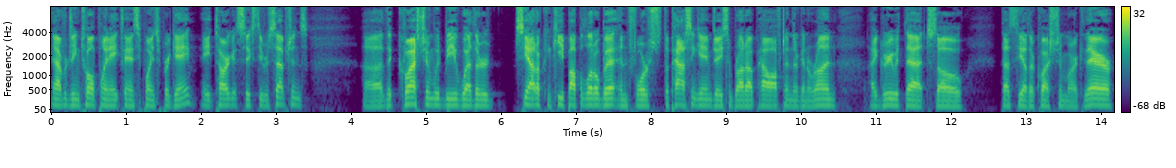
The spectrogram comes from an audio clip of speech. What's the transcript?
averaging 12.8 fantasy points per game, eight targets, 60 receptions. Uh, the question would be whether Seattle can keep up a little bit and force the passing game. Jason brought up how often they're going to run. I agree with that. So that's the other question mark there.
